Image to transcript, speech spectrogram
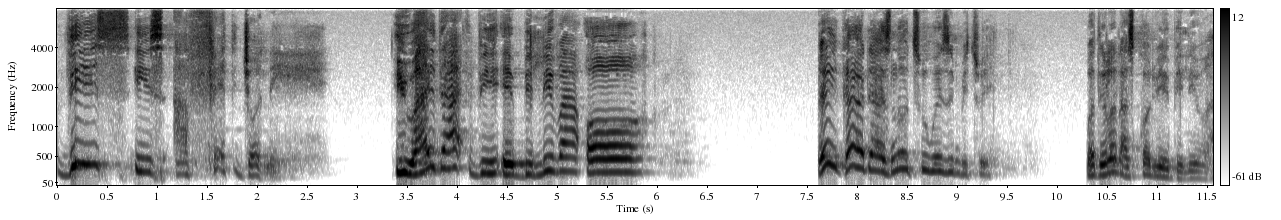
this is a faith journey. You either be a believer or hey, God, there's no two ways in between. But the Lord has called you a believer.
